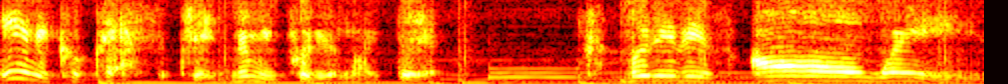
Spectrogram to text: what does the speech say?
any capacity. Let me put it like that. But it is always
